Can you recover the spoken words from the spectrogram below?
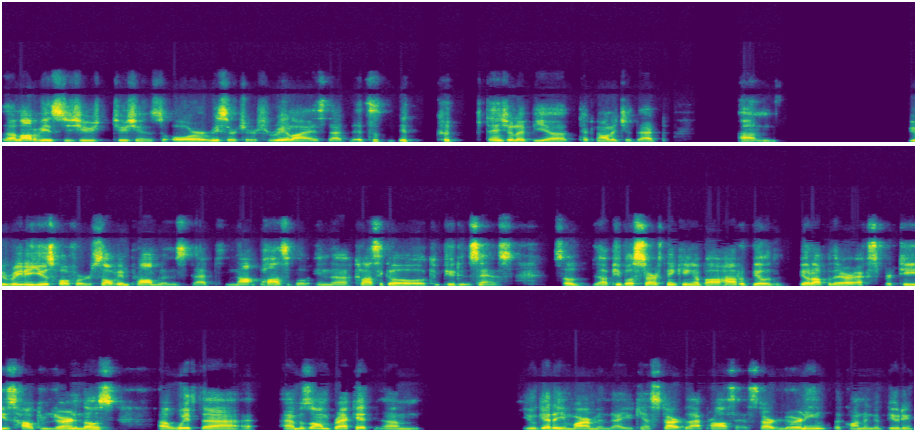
a lot of institutions or researchers realize that it's it could potentially be a technology that um, be really useful for solving problems that's not possible in the classical computing sense. So uh, people start thinking about how to build build up their expertise, how to learn those. Uh, with uh, Amazon Braket, um, you get an environment that you can start that process, start learning the quantum computing.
